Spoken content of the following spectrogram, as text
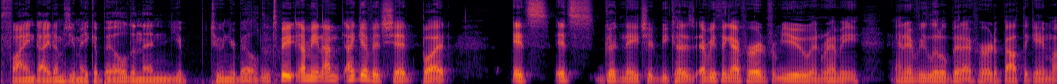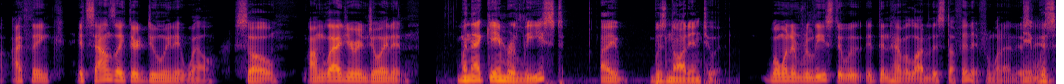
find items, you make a build, and then you tune your build. To be, I mean, I'm I give it shit, but it's it's good natured because everything I've heard from you and Remy, and every little bit I've heard about the game, I think it sounds like they're doing it well. So I'm glad you're enjoying it. When that game released, I was not into it. Well, when it released, it was it didn't have a lot of this stuff in it, from what I understand. It was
